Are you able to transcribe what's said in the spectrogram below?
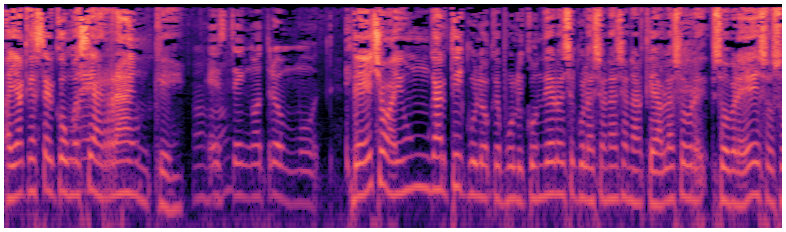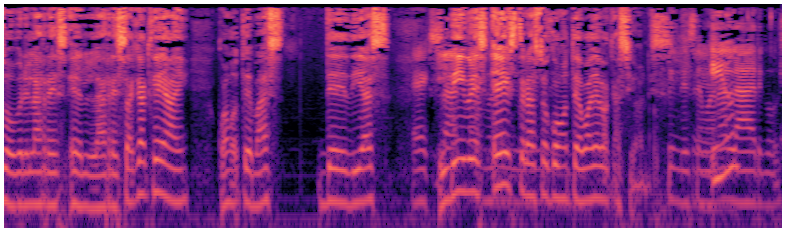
haya que hacer como ese arranque. Esté en otro mood. De hecho, hay un artículo que publicó un diario de circulación nacional que habla sobre sobre eso, sobre la res- eh, la resaca que hay cuando te vas de días libres extras o cuando te vas de vacaciones. Fin de semana Y largos.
